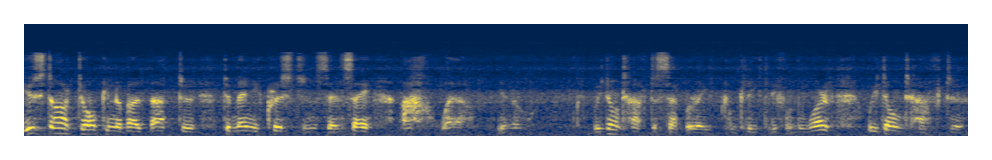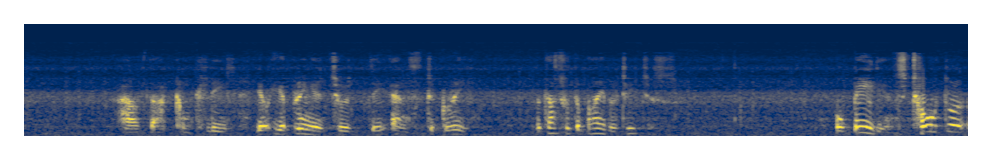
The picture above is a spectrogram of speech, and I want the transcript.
You start talking about that to, to many Christians, they'll say, ah, well, you know, we don't have to separate completely from the world. We don't have to have that complete. You, you bring it to the nth degree. But that's what the Bible teaches. Obedience, total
